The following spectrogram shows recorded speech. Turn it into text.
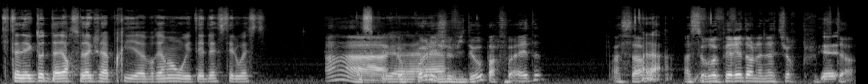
Petite anecdote d'ailleurs, c'est là que j'ai appris vraiment où était l'Est et l'Ouest. Ah, que, comme quoi euh, les jeux vidéo parfois aident à ça, Voilà. à se repérer dans la nature plus Euh, tard.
